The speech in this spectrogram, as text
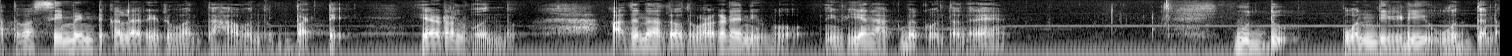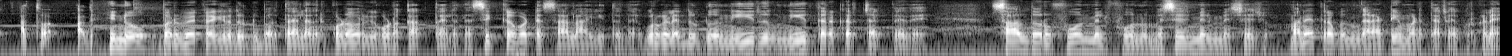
ಅಥವಾ ಸಿಮೆಂಟ್ ಕಲರ್ ಇರುವಂತಹ ಒಂದು ಬಟ್ಟೆ ಎರಡರಲ್ಲಿ ಒಂದು. ಅದನ್ನು ಅದ್ರ ಒಳಗಡೆ ನೀವು ನೀವು ಏನು ಹಾಕಬೇಕು ಅಂತಂದರೆ ಉದ್ದು, ಒಂದು ಇಡೀ ಉದ್ದನ. ಅಥವಾ ಅದು ಇನ್ನು ಬರಬೇಕಾಗಿರೋ ದುಡ್ಡು ಬರ್ತಾ ಇಲ್ಲ ಅಂದರೆ ಕೊಡೋರಿಗೆ ಕೊಡೋಕ್ಕಾಗ್ತಾ ಇಲ್ಲ. ಅಂದರೆ ಸಾಲ ಆಗಿತ್ತದೆ ಗುರುಗಳೇ, ದುಡ್ಡು ನೀರು ನೀರು ಥರ ಖರ್ಚಾಗ್ತಾ ಇದೆ. ಸಾಲದವರು ಫೋನ್ ಮೇಲೆ ಫೋನು ಮೆಸೇಜ್ ಮೇಲೆ ಮೆಸೇಜು ಮನೆ ಹತ್ರ ಬಂದು ಗಲಾಟೆ ಮಾಡ್ತಾರೆ ಗುರುಗಳೇ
